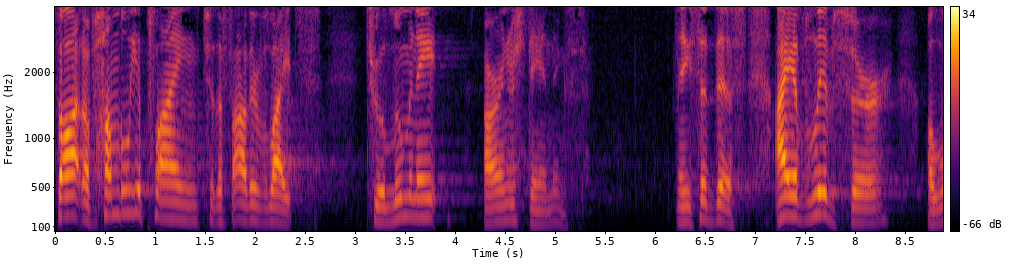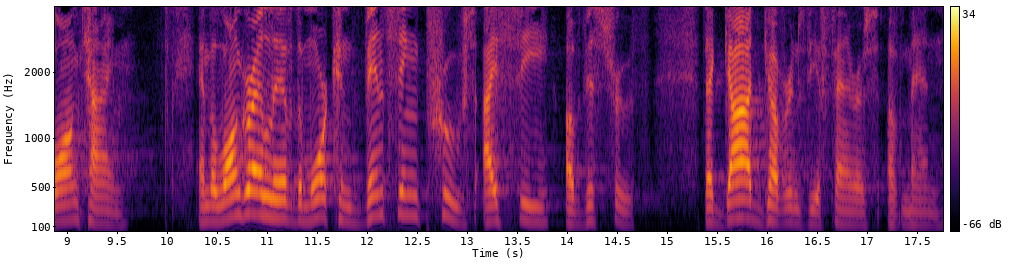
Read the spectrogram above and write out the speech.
thought of humbly applying to the Father of lights to illuminate our understandings. And he said this I have lived, sir, a long time. And the longer I live, the more convincing proofs I see of this truth that God governs the affairs of men.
